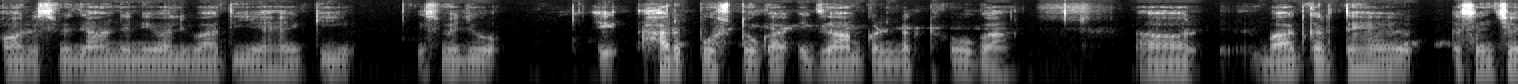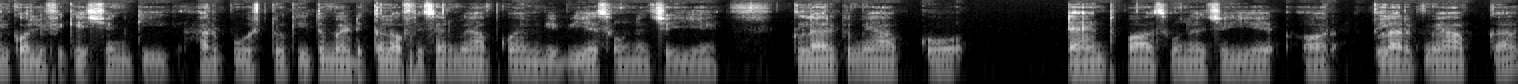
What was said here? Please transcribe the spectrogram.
और इसमें ध्यान देने वाली बात यह है कि इसमें जो हर पोस्टों का एग्ज़ाम कंडक्ट होगा। और बात करते हैं एसेंशियल क्वालिफ़िकेशन की, हर पोस्टों की तो मेडिकल ऑफिसर में आपको एमबीबीएस होना चाहिए क्लर्क में आपको टेंथ पास होना चाहिए और क्लर्क में आपका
